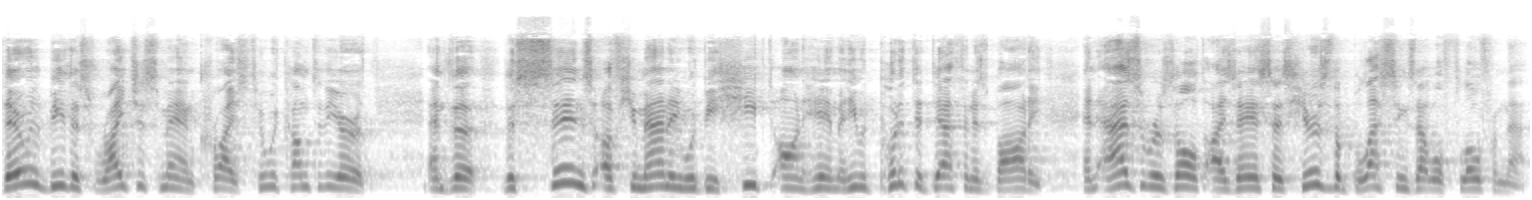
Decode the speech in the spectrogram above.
there would be this righteous man, Christ, who would come to the earth, and the, the sins of humanity would be heaped on him, and he would put it to death in his body. And as a result, Isaiah says, here's the blessings that will flow from that.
